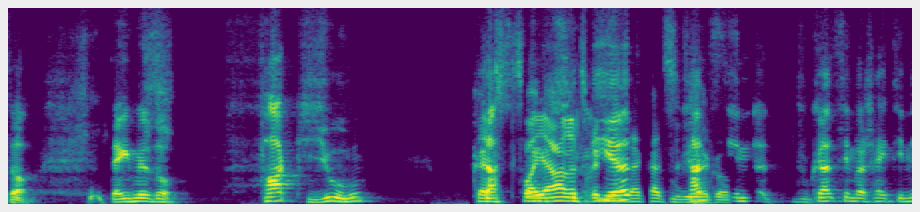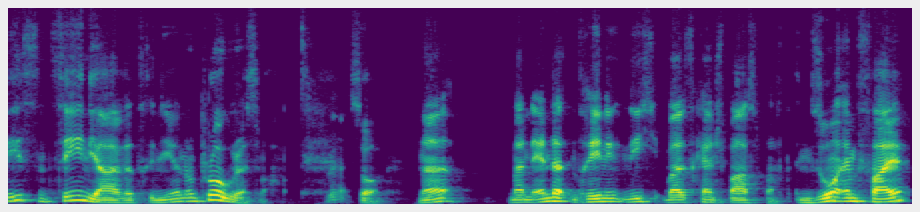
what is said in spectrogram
So, denke ich mir so, fuck you. Du kannst zwei Jahre trainieren, dann kannst du, du kannst ihn, Du kannst ihn wahrscheinlich die nächsten zehn Jahre trainieren und Progress machen. Ja. So, ne? Man ändert ein Training nicht, weil es keinen Spaß macht. In so einem Fall,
